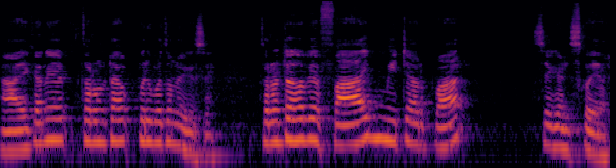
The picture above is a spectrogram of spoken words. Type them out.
হ্যাঁ এখানে তরণটা পরিবর্তন হয়ে গেছে। তরণটা হবে five metre per second square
